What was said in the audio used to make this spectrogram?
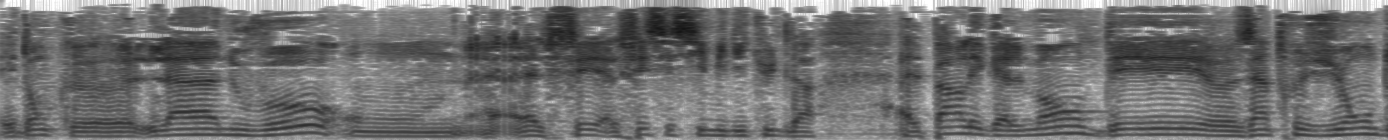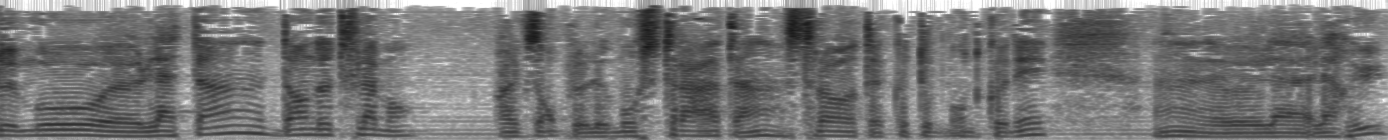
Et donc euh, là à nouveau, elle fait, elle fait ces similitudes là. Elle parle également des intrusions de mots latins dans notre flamand. Par exemple, le mot strat, hein, straat que tout le monde connaît, hein, la rue.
